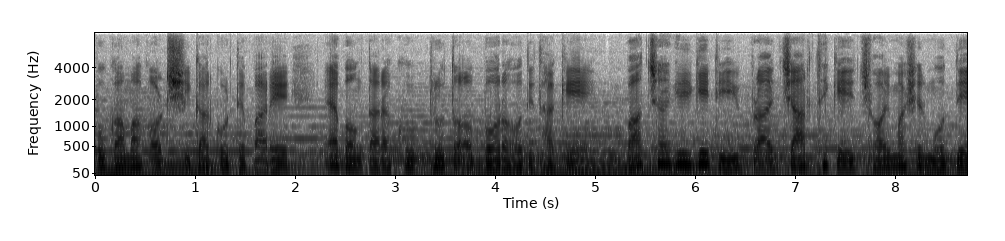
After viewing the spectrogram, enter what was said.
পোকামাকড় শিকার করতে পারে এবং তারা খুব দ্রুত বড় হতে থাকে। বাচ্চা গিরগিটি প্রায় চার থেকে ছয় মাসের মধ্যে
